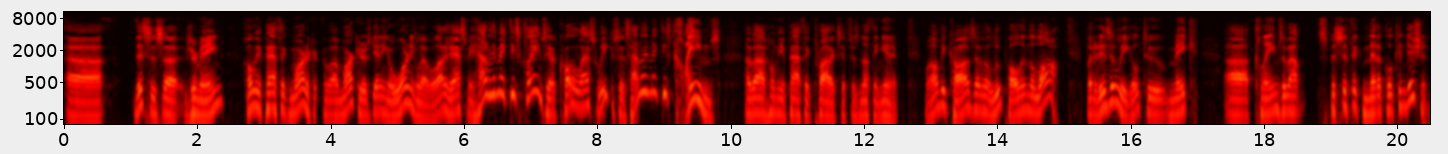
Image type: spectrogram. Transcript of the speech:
uh, this is uh, Germain homeopathic market, uh, marketers getting a warning level. A lot of you asked me, how do they make these claims? They had a caller last week who says, how do they make these claims about homeopathic products if there's nothing in it? Well, because of a loophole in the law. But it is illegal to make uh, claims about specific medical condition.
